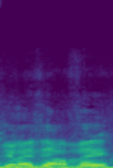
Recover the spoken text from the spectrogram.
J'ai réservé.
